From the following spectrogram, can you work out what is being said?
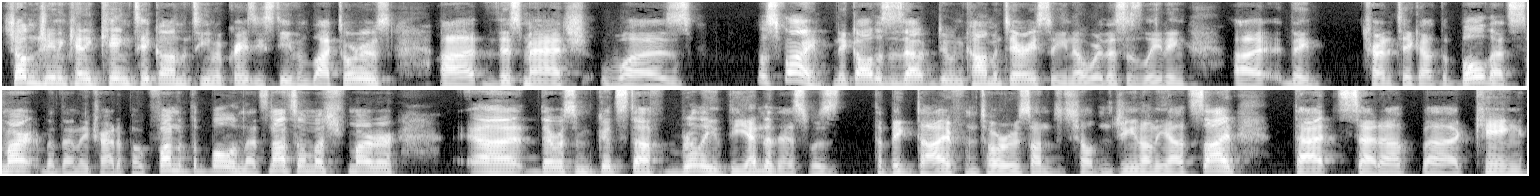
Sheldon Jean and Kenny King take on the team of Crazzy Steve and Black Taurus. Uh, this match was was fine. Nick Aldis is out doing commentary, so you know where this is leading. Uh, they try to take out the bull. That's smart, but then they try to poke fun at the bull, and that's not so much smarter. Uh, there was some good stuff. Really, the end of this was the big dive from Taurus on Sheldon Jean on the outside that set up uh, King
